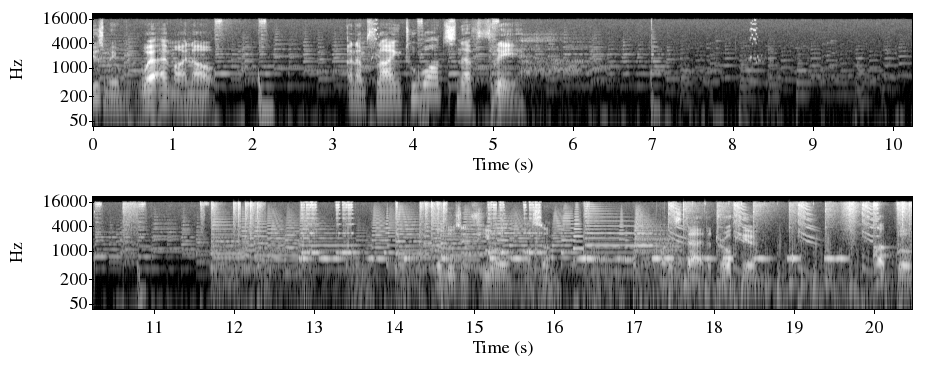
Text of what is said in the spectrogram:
Excuse me, where am I now? And I'm flying towards Nav 3. We're losing fuel, awesome. What is that, a drogue here? Well, boom.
